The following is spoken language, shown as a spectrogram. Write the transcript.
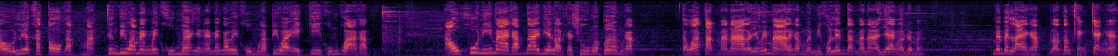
วเลือกคาโตกับหมัด ซึ่งพี่ว่าแม่งไม่คุ้มฮะ ยังไงแม่งก็ไม่คุ้มครับ พี่ว่าเอกกี้คุ้มกว่าครับ เอาคู่นี้มาครับ ได้เดียร์ลอดกับชูมาเพิ่มครับ แต่ว่าตัดมานาเรายังไม่มาเลยครับ เหมือนมีคนเล่นตัดมานาแย่งเราด้วยมั้ง ไม่เป็นไรครับ เราต้องแข็งแกร่งฮะ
